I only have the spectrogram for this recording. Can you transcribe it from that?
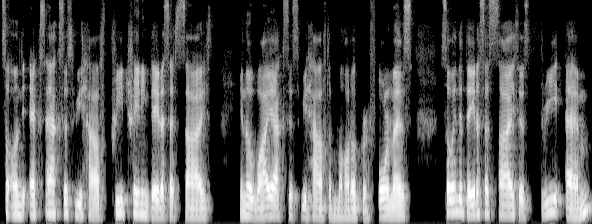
So on the x-axis, we have pre-training data set size. In the y-axis, we have the model performance. So when the data set size is 3M,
